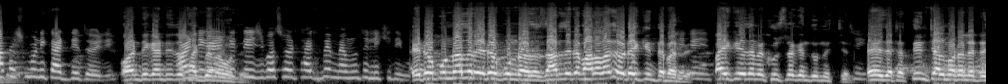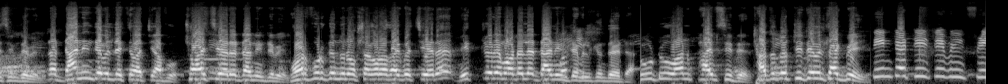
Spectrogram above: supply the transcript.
আকাশমণি কাঠ দিয়ে তৈরি। ওয়ারেন্টি গ্যারান্টি তো থাকবে গ্যারান্টি মেমোতে। তেইশ বছর থাকবে মেমোতে লিখে দিব। এটাও পনেরো হাজার এটাও পনেরো হাজার। যার যেটা ভালো লাগে ওটাই কিনতে পারবে। পাইকারি দামে খুচরা কিন্তু নিচ্ছেন। এই যেটা তিন চাল মডেলের ড্রেসিং টেবিল ডাইনিং টেবিল দেখতে পাচ্ছি আপু। ছয় চেয়ারের ডাইনিং টেবিল ভরপুর কিন্তু নকশা করা থাকবে চেয়ারে ভিক্টোরিয়া মডেলের ডাইনিং পঁচিশ। টেবিল কিন্তু এটা। সিটের সাথে তো টি টেবিল থাকবেই। তিনটা টি টেবিল ফ্রি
